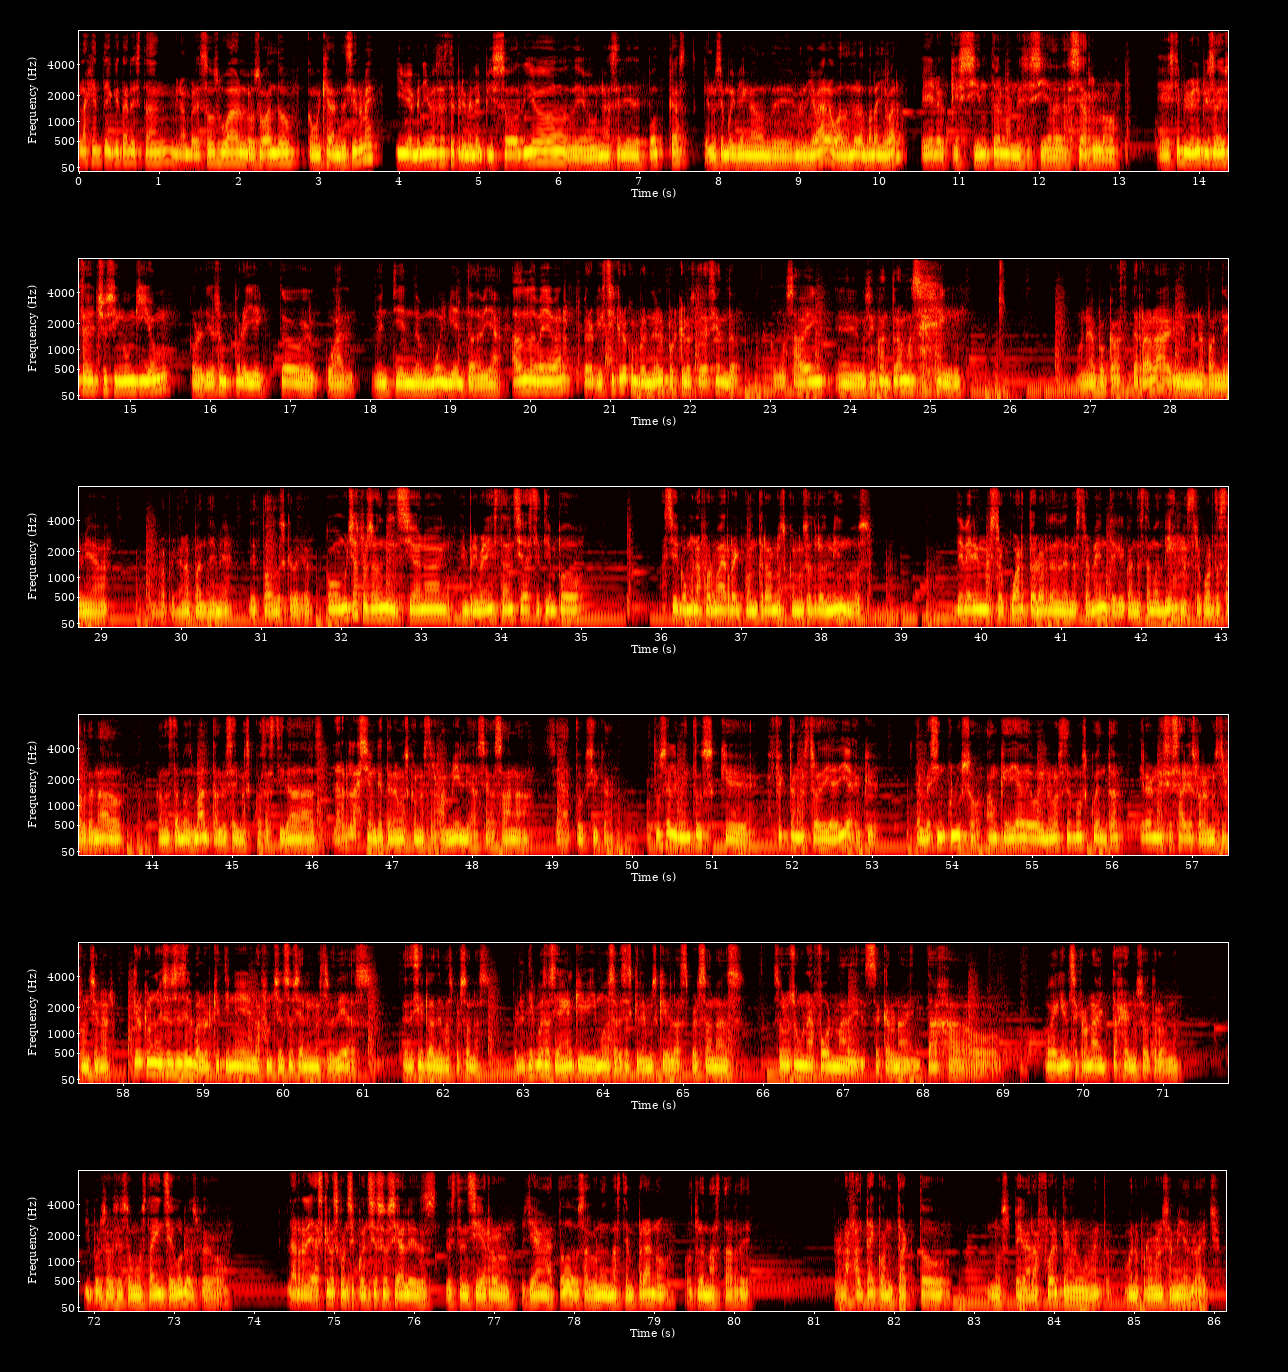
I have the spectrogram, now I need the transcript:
Hola gente, ¿qué tal están? Mi nombre es Oswald, Oswaldo, como quieran decirme, y bienvenidos a este primer episodio de una serie de podcast que no sé muy bien a dónde van a llevar o a dónde los van a llevar, pero que siento la necesidad de hacerlo. Este primer episodio está hecho sin un guion, digo, es un proyecto el cual no entiendo muy bien todavía a dónde va a llevar, pero que sí creo comprender el por qué lo estoy haciendo. Como saben, eh, nos encontramos en una época bastante rara, viviendo una pandemia, la primera pandemia de todos creo yo. Como muchas personas mencionan, en primera instancia este tiempo ha sido como una forma de reencontrarnos con nosotros mismos, de ver en nuestro cuarto el orden de nuestra mente, que cuando estamos bien nuestro cuarto está ordenado, cuando estamos mal tal vez hay más cosas tiradas, la relación que tenemos con nuestra familia, sea sana, sea tóxica, otros elementos que afectan nuestro día a día, que tal vez incluso, aunque día de hoy no nos demos cuenta, eran necesarios para nuestro funcionar. Creo que uno de esos es el valor que tiene la función social en nuestras vidas, es decir, las demás personas. Por el tipo de sociedad en el que vivimos, a veces creemos que las personas solo son una forma de sacar una ventaja o, o que quieren sacar una ventaja de nosotros, ¿no? Y por eso a veces somos tan inseguros, pero la realidad es que las consecuencias sociales de este encierro llegan a todos, algunos más temprano, otros más tarde. Pero la falta de contacto nos pegará fuerte en algún momento. Bueno, por lo menos a mí ya lo ha hecho.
